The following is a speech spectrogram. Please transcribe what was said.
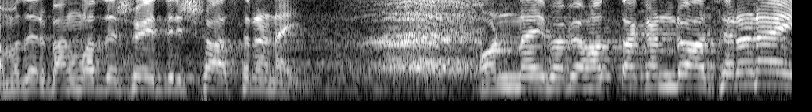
আমাদের বাংলাদেশে এই দৃশ্য আছে না নাই? অন্যায়ভাবে হত্যাকাণ্ড আছে না নাই?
